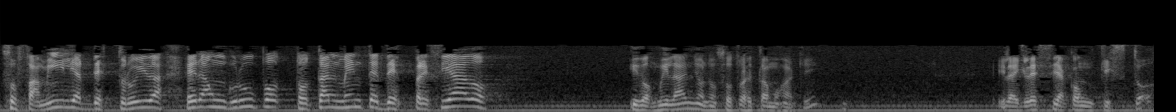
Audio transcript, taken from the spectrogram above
sus familias destruidas, era un grupo totalmente despreciado. Y dos mil años nosotros estamos aquí. Y la iglesia conquistó.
